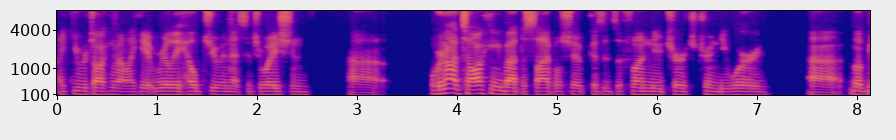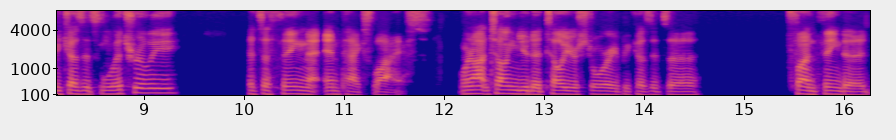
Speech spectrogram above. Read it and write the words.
like you were talking about, like it really helped you in that situation. Uh, we're not talking about discipleship because it's a fun new church trendy word, uh, but because it's literally it's a thing that impacts lives. We're not telling you to tell your story because it's a fun thing to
